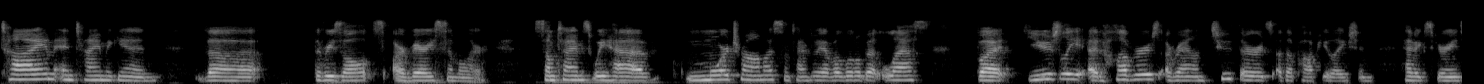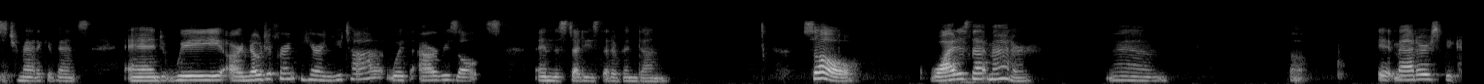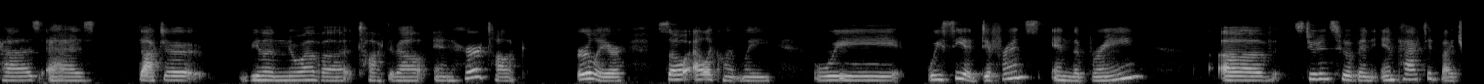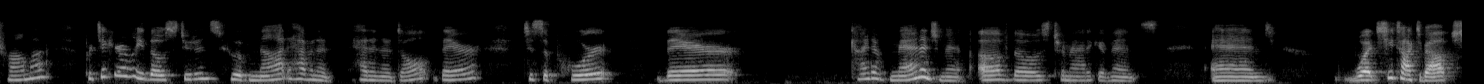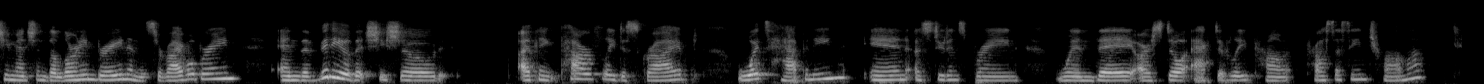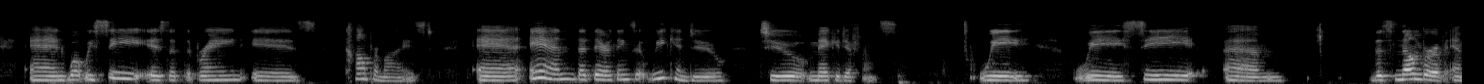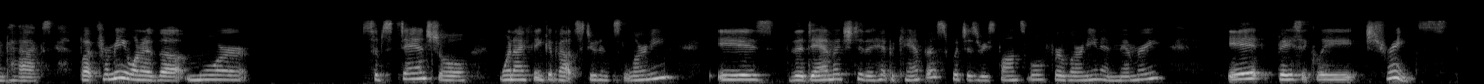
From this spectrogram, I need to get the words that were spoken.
time and time again, the, the results are very similar. Sometimes we have more trauma, sometimes we have a little bit less, but usually it hovers around two thirds of the population have experienced traumatic events. And we are no different here in Utah with our results and the studies that have been done. So why does that matter? Um, it matters because as Dr. Villanueva talked about in her talk earlier so eloquently, we, we see a difference in the brain of students who have been impacted by trauma, particularly those students who have not have an, had an adult there to support their kind of management of those traumatic events. And what she talked about, she mentioned the learning brain and the survival brain. And the video that she showed, I think powerfully described what's happening in a student's brain when they are still actively pro processing trauma. And what we see is that the brain is compromised and, and that there are things that we can do to make a difference we we see um, this number of impacts. But for me, one of the more substantial when I think about students learning is the damage to the hippocampus, which is responsible for learning and memory. It basically shrinks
